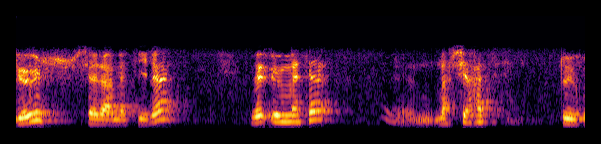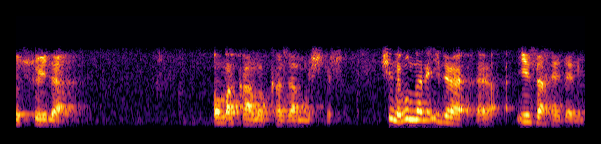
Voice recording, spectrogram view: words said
göğüs selametiyle ve ümmete e, nasihat duygusuyla o makamı kazanmıştır. Şimdi bunları idra, e, izah edelim.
